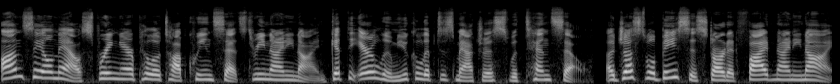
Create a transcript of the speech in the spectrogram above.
On sale now, Spring Air Pillow Top Queen Sets $3.99. Get the heirloom eucalyptus mattress with Tencel. Adjustable bases start at $5.99.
